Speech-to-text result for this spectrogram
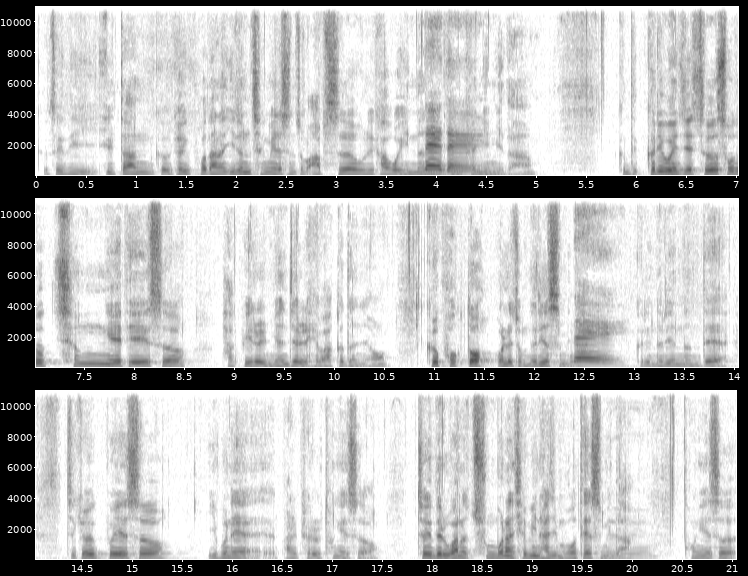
그 저희들이 일단 그 교육보다는 이런 측면에서는 좀 앞서 우리 가고 있는 네네. 형편입니다. 근데 그리고 이제 저소득층에 대해서 학비를 면제를 해왔거든요. 그 폭도 원래 좀 느렸습니다. 네. 그래 느렸는데 저 교육부에서 이번에 발표를 통해서 저희들과는 충분한 협의는 하지 못했습니다. 음. 통해서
